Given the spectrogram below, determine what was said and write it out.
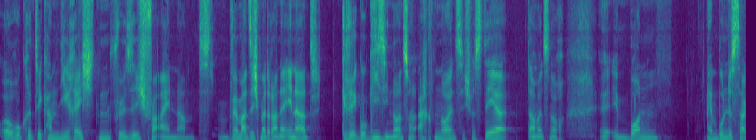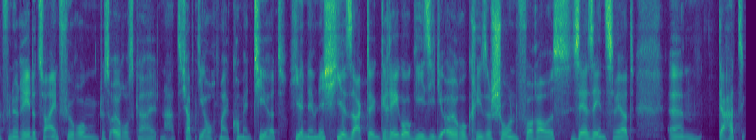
Eurokritik haben die Rechten für sich vereinnahmt. Wenn man sich mal daran erinnert, Gregor Gysi 1998, was der damals noch äh, in Bonn im Bundestag für eine Rede zur Einführung des Euros gehalten hat. Ich habe die auch mal kommentiert. Hier nämlich, hier sagte Gregor Gysi die Eurokrise schon voraus. Sehr sehenswert. Ähm, da hat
